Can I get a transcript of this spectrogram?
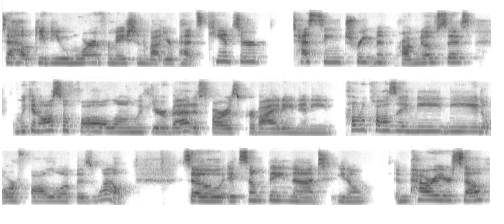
to help give you more information about your pet's cancer, testing, treatment, prognosis. And we can also follow along with your vet as far as providing any protocols they may need or follow up as well. So it's something that, you know, empower yourself,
